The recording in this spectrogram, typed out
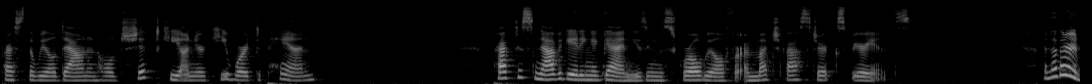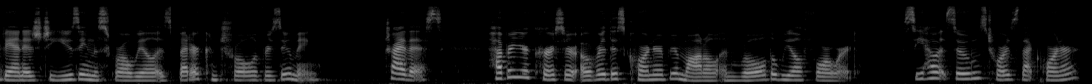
press the wheel down and hold Shift key on your keyboard to pan. Practice navigating again using the scroll wheel for a much faster experience. Another advantage to using the scroll wheel is better control over zooming. Try this. Hover your cursor over this corner of your model and roll the wheel forward. See how it zooms towards that corner?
